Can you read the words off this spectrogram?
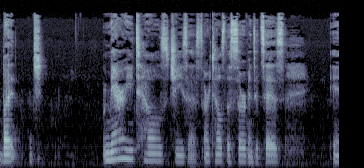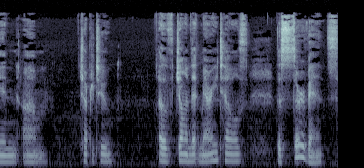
But J- Mary tells Jesus, or tells the servants, it says in um, chapter 2 of John that Mary tells the servants,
